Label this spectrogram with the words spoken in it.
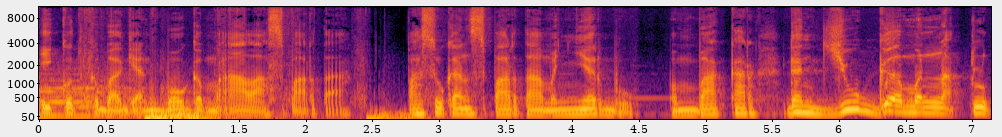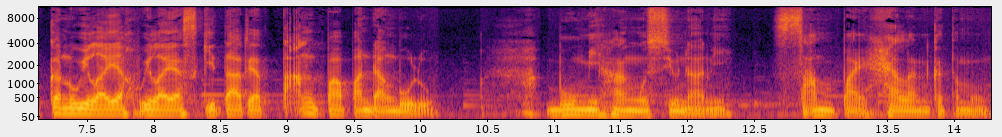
ikut ke bagian bogem ala Sparta. Pasukan Sparta menyerbu, membakar, dan juga menaklukkan wilayah-wilayah sekitarnya tanpa pandang bulu. Bumi hangus Yunani sampai Helen ketemu.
